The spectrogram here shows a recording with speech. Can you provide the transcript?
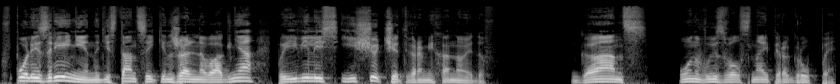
в поле зрения на дистанции кинжального огня появились еще четверо механоидов. «Ганс!» — он вызвал снайпера группы.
